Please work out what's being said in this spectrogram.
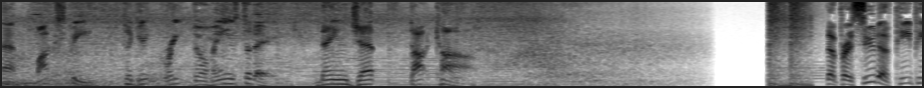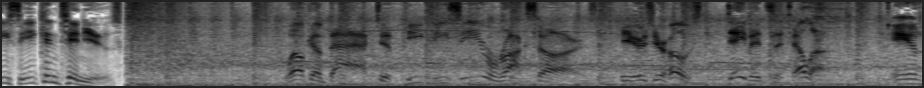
at Mach speed to get great domains today. Namejet.com. The pursuit of PPC continues. Welcome back to PPC Rockstars. Here's your host, David Szetela. And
